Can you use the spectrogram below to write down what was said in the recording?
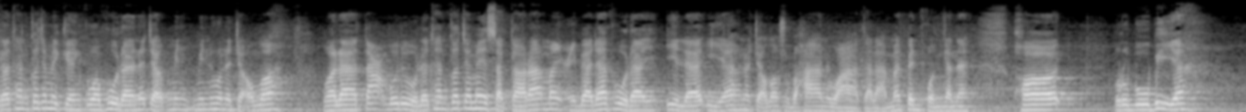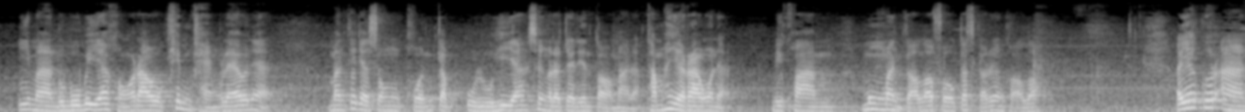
แล้วท่านก็จะไม่เกรงกลัวผู้ใดนอกจากมินมินหูนอกจากอัลลอฮ์วลาตะบุดูและท่านก็จะไม่สักการะไม่อิบาดะผู้ใดอิลาอียะนอกจากอัลลอฮฺสุบฮานุวาตาลามันเป็นผลกันนะพอรูบูบียะอีมานรูบูบียะของเราเข้มแข็งแล้วเนี่ยมันก็จะส่งผลกับอุลูฮียะซึ่งเราจะเรียนต่อมานะทำให้เราเนี่ย มีความมุ่งมั่นกับอัลลอฮ์โฟกัสกับเรื่องของอัลลอฮ์อายะกุรอาน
